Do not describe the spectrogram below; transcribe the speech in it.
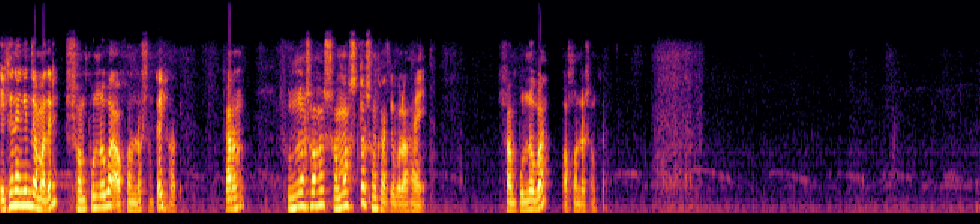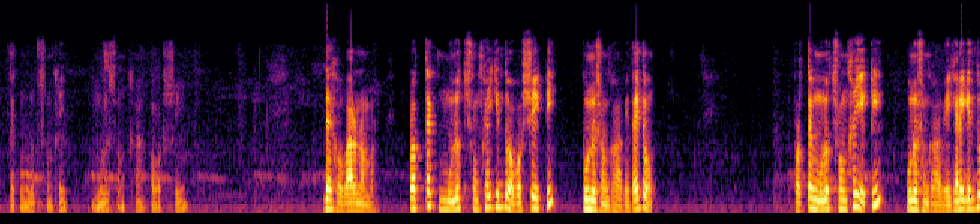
এখানে কিন্তু আমাদের সম্পূর্ণ বা অখণ্ড সংখ্যাই হবে। কারণ শূন্য সহ সমস্ত সংখ্যাকে বলা হয় সম্পূর্ণ বা অখণ্ড সংখ্যা। প্রত্যেক মূলত সংখ্যাই, মূল সংখ্যা অবশ্যই। দেখো, বারো নম্বর। প্রত্যেক মূলত সংখ্যাই কিন্তু অবশ্যই একটি পূর্ণ সংখ্যা হবে, তাই তো? প্রত্যেক মূলত সংখ্যাই একটি পূর্ণ সংখ্যা হবে। এখানে কিন্তু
